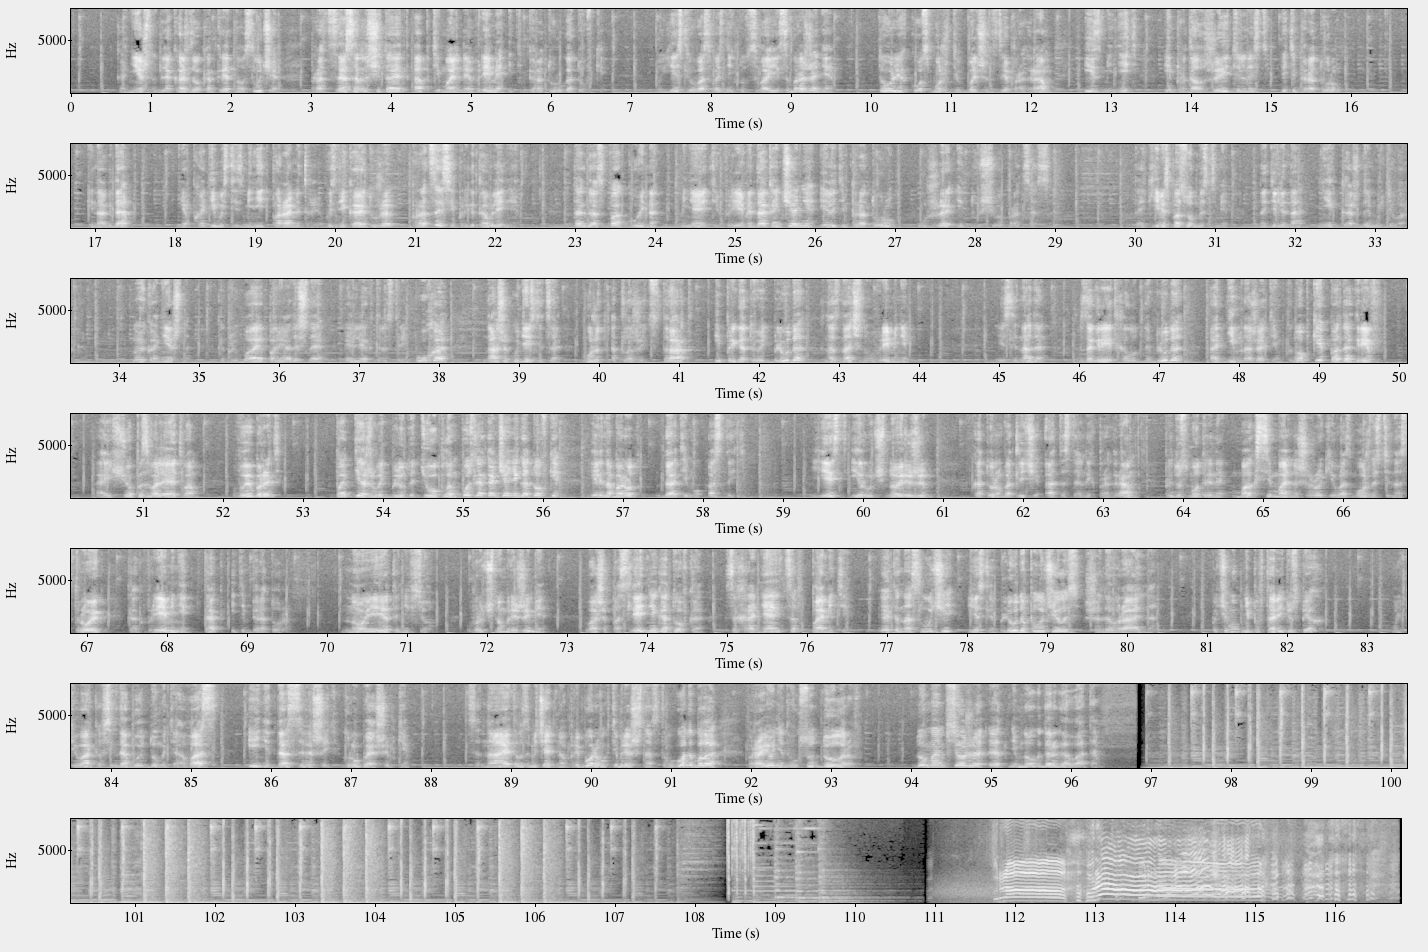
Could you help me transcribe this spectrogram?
Конечно, для каждого конкретного случая процессор рассчитает оптимальное время и температуру готовки. Но если у вас возникнут свои соображения – то легко сможете в большинстве программ изменить и продолжительность, и температуру. Иногда необходимость изменить параметры возникает уже в процессе приготовления. Тогда спокойно меняете время до окончания или температуру уже идущего процесса. Такими способностями наделена не каждая мультиварка. Ну и конечно, как любая порядочная электрострепуха, наша кудесница может отложить старт и приготовить блюдо к назначенному времени. Если надо, разогреет холодное блюдо одним нажатием кнопки «Подогрев», а еще позволяет вам выбрать, поддерживать блюдо теплым после окончания готовки или наоборот дать ему остыть. Есть и ручной режим, в котором, в отличие от остальных программ, предусмотрены максимально широкие возможности настроек как времени, так и температуры. Но и это не все. В ручном режиме ваша последняя готовка сохраняется в памяти. Это на случай, если блюдо получилось шедеврально. Почему бы не повторить успех? Мультиварка всегда будет думать о вас и не даст совершить грубые ошибки. Цена этого замечательного прибора в октябре 2016 года была в районе 200 долларов. Думаем, все же это немного дороговато. 우라! 우라!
